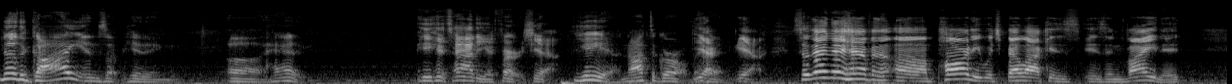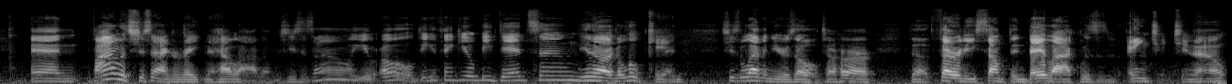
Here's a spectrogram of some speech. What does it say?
No, the guy ends up hitting uh, Hattie. He hits Hattie at first. Yeah. Yeah, not the girl. But Yeah, Hattie. yeah. So then they have a uh, party, which Bellocq is is invited, and Violet's just aggravating the hell out of him. She says, "Oh, you're old. Do you think you'll be dead soon?" You know, like a little kid. She's 11 years old. To her, the 30 something Bellocq was ancient. You know,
